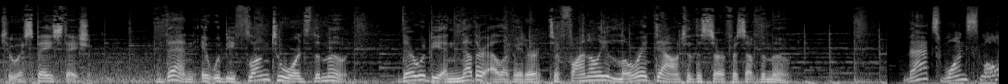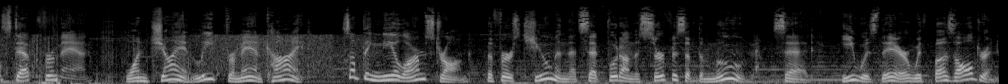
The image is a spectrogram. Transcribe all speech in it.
to a space station. Then it would be flung towards the moon. There would be another elevator to finally lower it down to the surface of the moon. That's one small step for man, one giant leap for mankind. Something Neil Armstrong, the first human that set foot on the surface of the moon, said. He was there with Buzz Aldrin,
